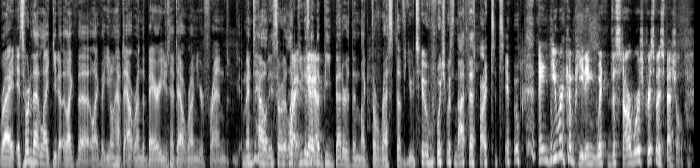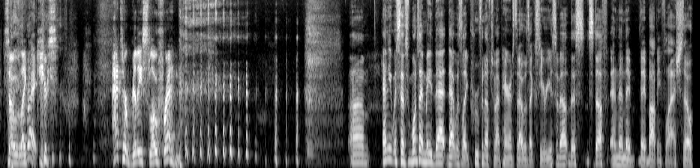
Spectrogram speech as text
Right. It's sort of that like you know, like the like the you don't have to outrun the bear, you just have to outrun your friend mentality. Sort of like Right, you just yeah, had yeah. to be better than like the rest of YouTube, which was not that hard to do. And you were competing with the Star Wars Christmas special, so like Right. you're. That's a really slow friend. um. Anyway, so once I made that, that was like proof enough to my parents that I was like serious about this stuff, and then they they bought me Flash. So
